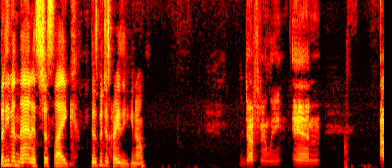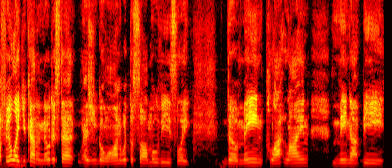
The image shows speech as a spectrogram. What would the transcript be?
but even then it's just like this bitch is crazy, you know? Definitely. And I feel like you kind of notice that as you go on with the Saw movies. Like, the main plot line may not be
